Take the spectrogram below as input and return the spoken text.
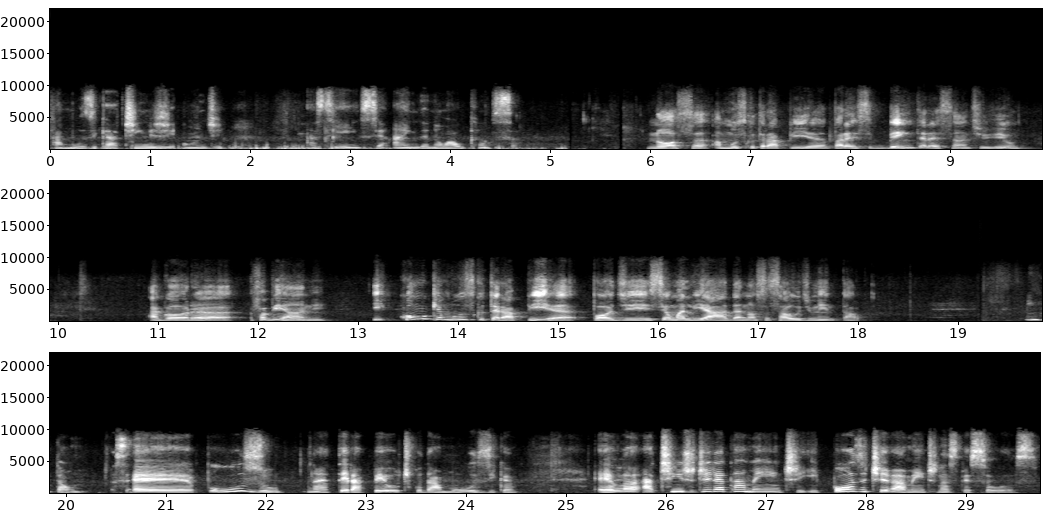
A música atinge onde a ciência ainda não alcança. Nossa, a musicoterapia parece bem interessante, viu? Agora, Fabiane, e como que a musicoterapia pode ser uma aliada à nossa saúde mental? Então, é, o uso né, terapêutico da música, ela atinge diretamente e positivamente nas pessoas.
